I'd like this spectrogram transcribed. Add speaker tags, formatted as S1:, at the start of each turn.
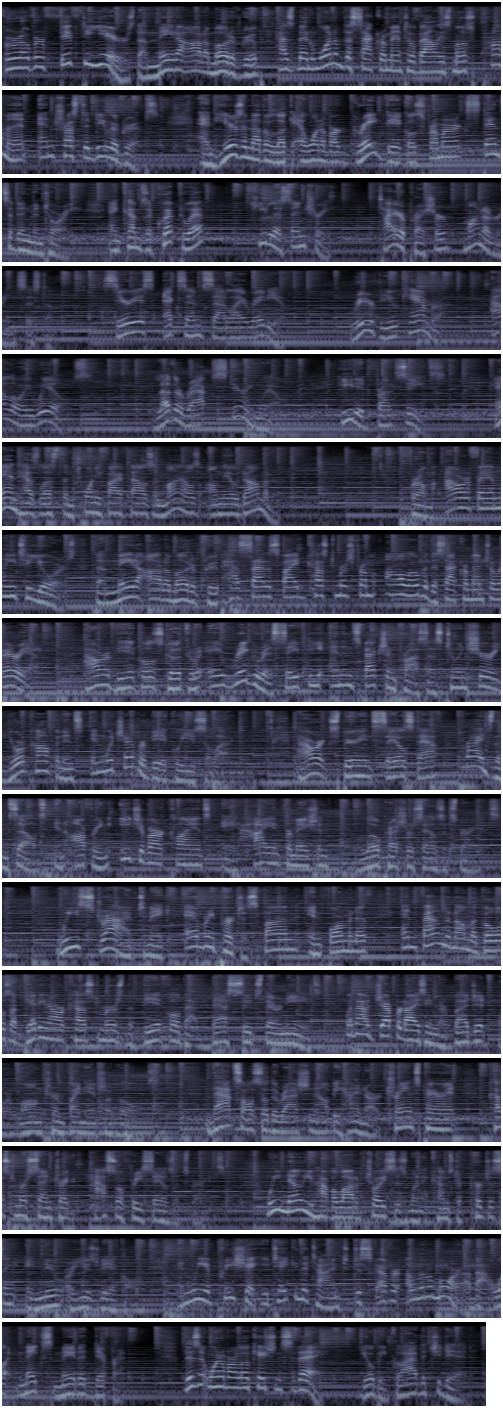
S1: For over 50 years, the Maita Automotive Group has been one of the Sacramento Valley's most prominent and trusted dealer groups. And here's another look at one of our great vehicles from our extensive inventory and comes equipped with keyless entry, tire pressure monitoring system, Sirius XM satellite radio, rear view camera, alloy wheels, leather wrapped steering wheel, heated front seats, and has less than 25,000 miles on the odometer. From our family to yours, the Maita Automotive Group has satisfied customers from all over the Sacramento area. Our vehicles go through a rigorous safety and inspection process to ensure your confidence in whichever vehicle you select. Our experienced sales staff prides themselves in offering each of our clients a high information, low pressure sales experience. We strive to make every purchase fun, informative, and founded on the goals of getting our customers the vehicle that best suits their needs without jeopardizing their budget or long term financial goals. That's also the rationale behind our transparent, customer centric, hassle free sales experience. We know you have a lot of choices when it comes to purchasing a new or used vehicle, and we appreciate you taking the time to discover a little more about what makes Maita different. Visit one of our locations today. You'll be glad that you did.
